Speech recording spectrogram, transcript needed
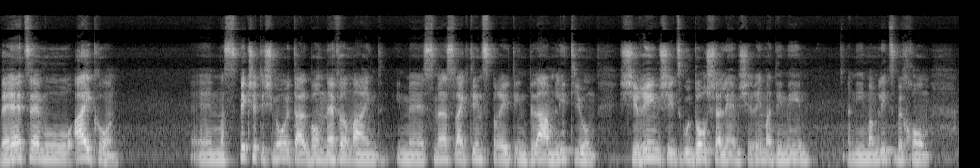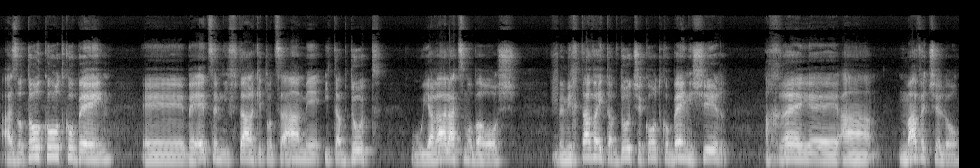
בעצם הוא אייקון. אה, מספיק שתשמעו את האלבום Nevermind עם אה, Smells Like Teen Spirit, עם בלאם, ליתיום, שירים שייצגו דור שלם, שירים מדהימים, אני ממליץ בחום. אז אותו קורט קוביין אה, בעצם נפטר כתוצאה מהתאבדות, הוא ירה לעצמו בראש. במכתב ההתאבדות שקורט קוביין השאיר אחרי המוות שלו,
